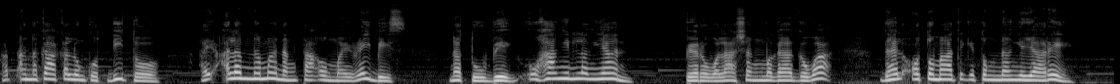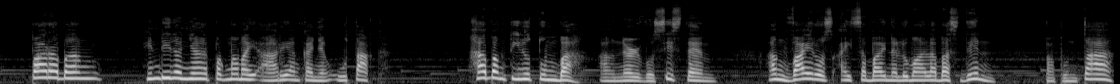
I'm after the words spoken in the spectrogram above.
At ang nakakalungkot dito ay alam naman ng taong may rabies na tubig o hangin lang yan. Pero wala siyang magagawa dahil automatic itong nangyayari. Para bang hindi na niya pagmamayari ang kanyang utak. Habang tinutumba ang nervous system, ang virus ay sabay na lumalabas din papunta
